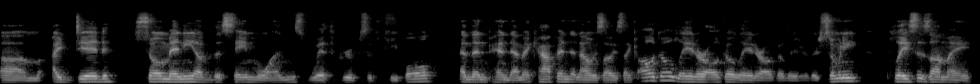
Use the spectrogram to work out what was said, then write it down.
Um, I did so many of the same ones with groups of people, and then pandemic happened, and I was always like, "I'll go later. I'll go later. I'll go later." There's so many places on my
